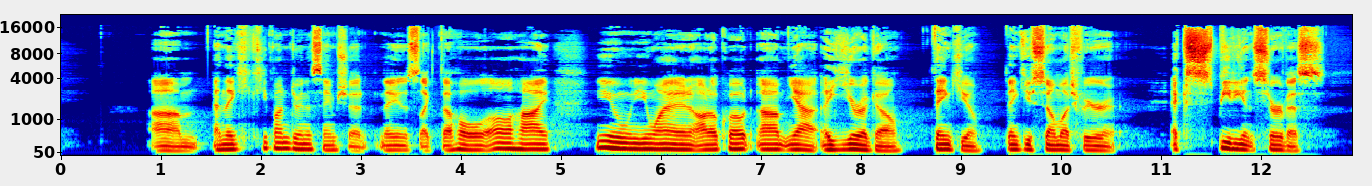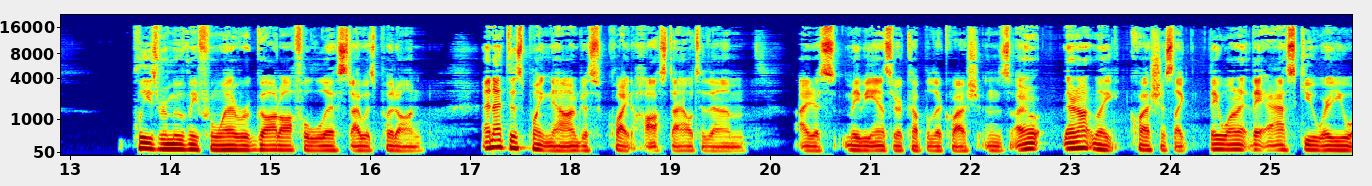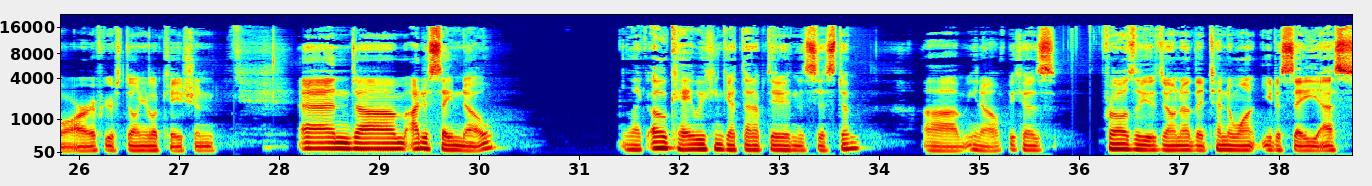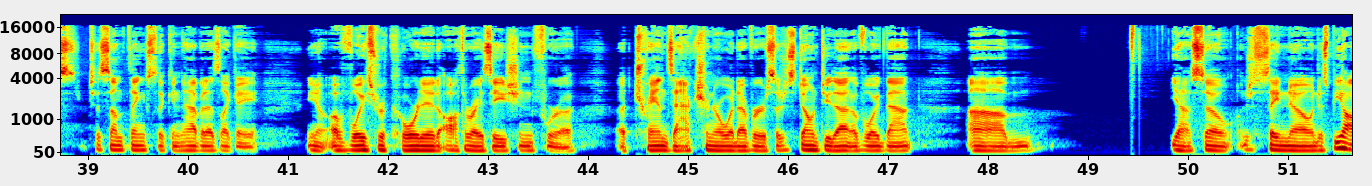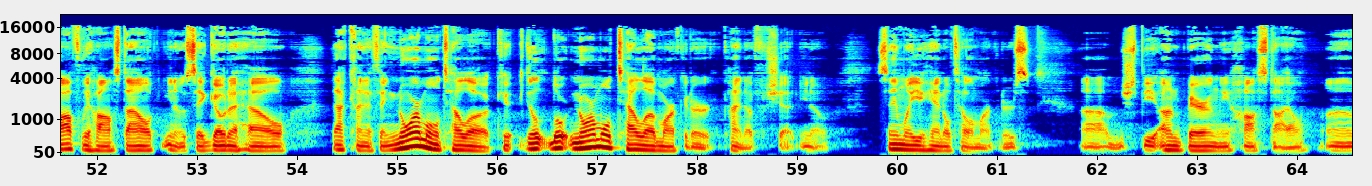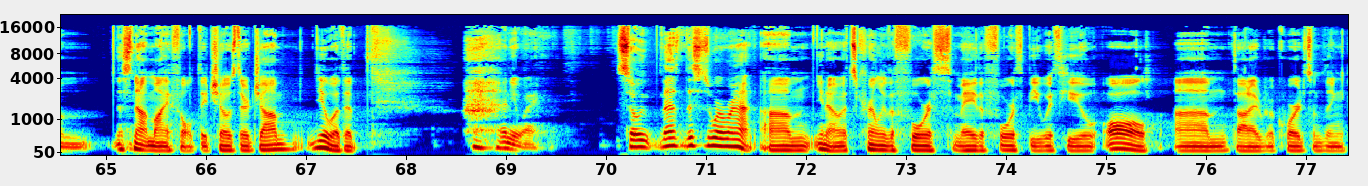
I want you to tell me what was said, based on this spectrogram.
Um, and they keep on doing the same shit. They just like the whole, oh hi, you you wanted an auto quote? Um, yeah, a year ago. Thank you, thank you so much for your expedient service. Please remove me from whatever god awful list I was put on. And at this point now, I'm just quite hostile to them. I just maybe answer a couple of their questions. I don't. They're not like questions like they want it. They ask you where you are if you're still in your location, and um, I just say no like, okay, we can get that updated in the system. Um, you know, because for those of you who don't know, they tend to want you to say yes to something so they can have it as like a, you know, a voice recorded authorization for a, a transaction or whatever. So just don't do that. Avoid that. Um, yeah, so just say no and just be awfully hostile. You know, say go to hell, that kind of thing. Normal tele, normal telemarketer kind of shit. You know, same way you handle telemarketers. Um, just be unbearingly hostile. Um, it's not my fault. They chose their job. Deal with it. anyway, so that this is where we're at. Um, you know, it's currently the fourth. May the fourth be with you all. Um, thought I'd record something.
